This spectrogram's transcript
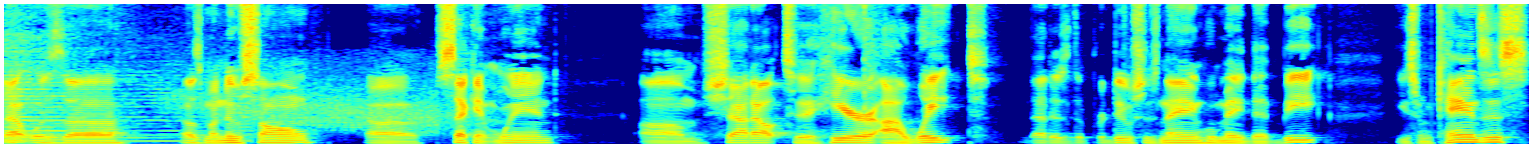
that was uh that was my new song, uh Second Wind. Um shout out to Here I Wait. That is the producer's name who made that beat. He's from Kansas.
